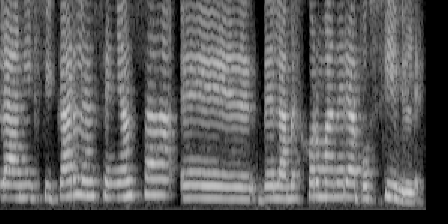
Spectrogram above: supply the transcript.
planificar la enseñanza de la mejor manera posible.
